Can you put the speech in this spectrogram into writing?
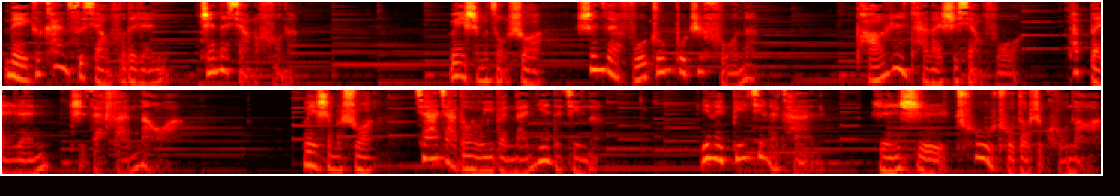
哪个看似享福的人真的享了福呢？为什么总说身在福中不知福呢？旁人看来是享福，他本人只在烦恼啊。为什么说？家家都有一本难念的经呢，因为逼近来看，人世处处都是苦恼啊。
